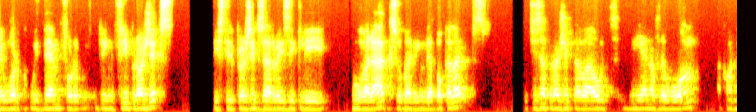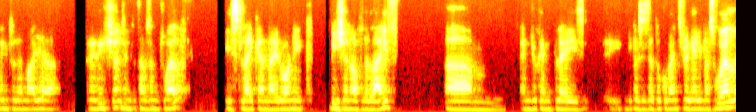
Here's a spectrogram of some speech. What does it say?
I, work with them for doing three projects. These three projects are basically Bugarach, Surviving the Apocalypse, which is a project about the end of the world, according to the Maya predictions in 2012. It's like an ironic vision of the life. Um, and you can play, because it's a documentary game as well.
